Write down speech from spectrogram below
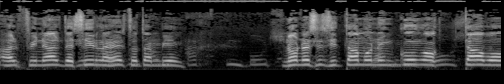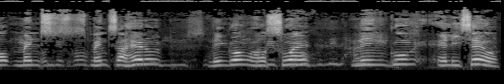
al final decirles esto también. No necesitamos ningún octavo mens- mensajero, ningún Josué, ningún Eliseo,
